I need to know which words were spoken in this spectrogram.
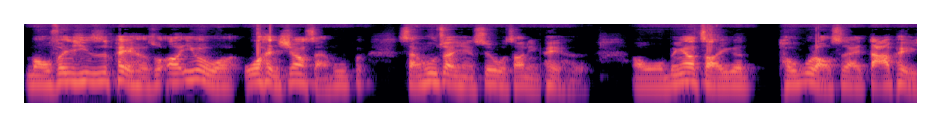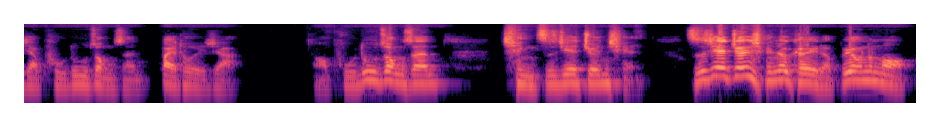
某分析师配合说，哦，因为我我很希望散户散户赚钱，所以我找你配合。哦，我们要找一个投顾老师来搭配一下，普度众生，拜托一下。哦，普度众生，请直接捐钱，直接捐钱就可以了，不用那么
